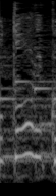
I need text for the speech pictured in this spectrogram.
の虜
